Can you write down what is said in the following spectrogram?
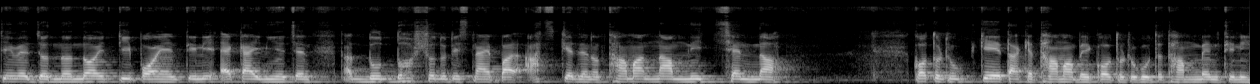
টিমের জন্য, নয়টি পয়েন্ট তিনি একাই নিয়েছেন। তার দুর্ধর্ষ দুটি স্নাইপার আজকে যেন থামার নাম নিচ্ছেন না। কতটুকু কে তাকে থামাবে, কতটুকুতে থামবেন তিনি?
